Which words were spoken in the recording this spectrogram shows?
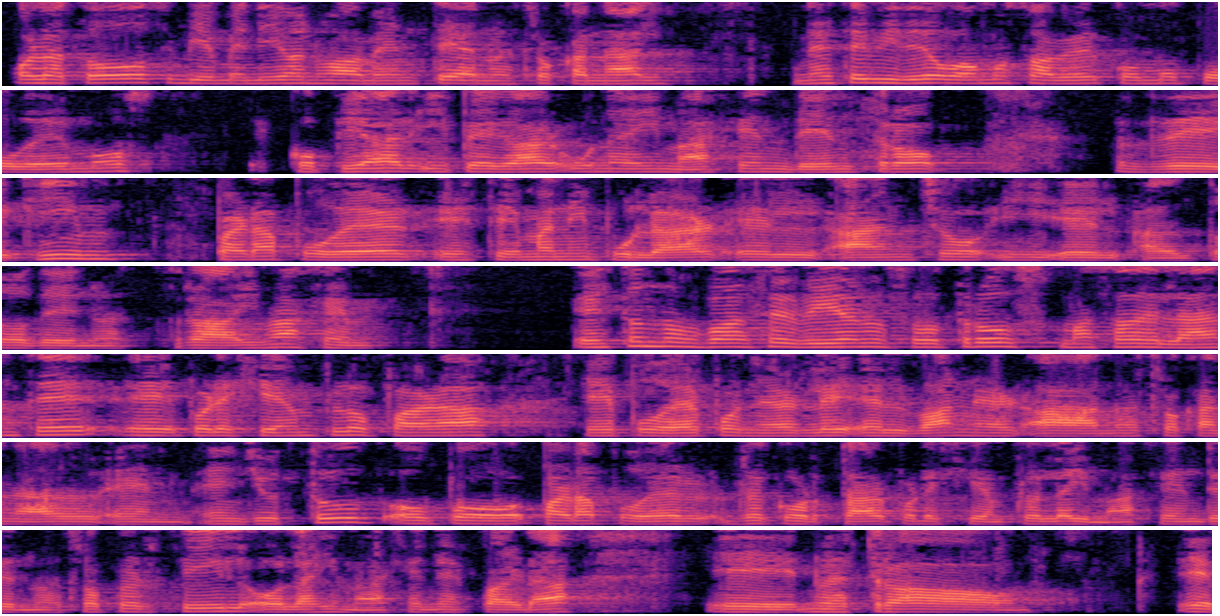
Hola a todos y bienvenidos nuevamente a nuestro canal. En este video vamos a ver cómo podemos copiar y pegar una imagen dentro de GIMP para poder este, manipular el ancho y el alto de nuestra imagen. Esto nos va a servir a nosotros más adelante, eh, por ejemplo, para eh, poder ponerle el banner a nuestro canal en, en YouTube o para poder recortar, por ejemplo, la imagen de nuestro perfil o las imágenes para, eh, nuestra,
